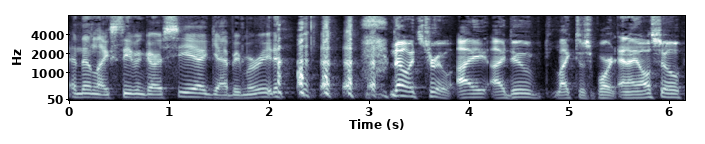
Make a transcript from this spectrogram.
and then like Steven Garcia, Gabby Marita. No, it's true. I, I do like to support, and I also,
